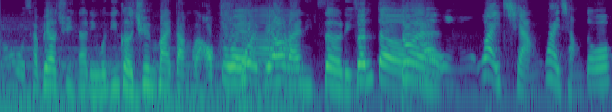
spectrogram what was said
然后我才不要去你那里，我宁可去麦当劳，我也不要来你这里。真的，对。然后我们外墙，外墙都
